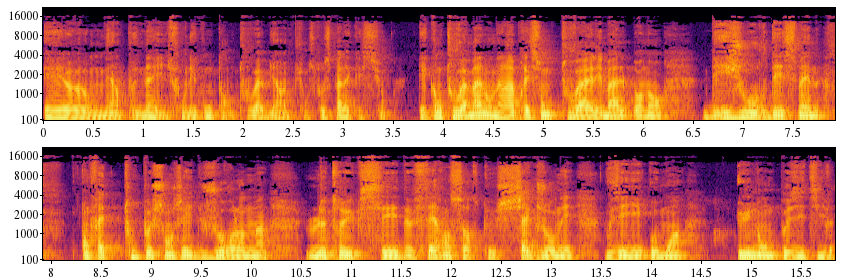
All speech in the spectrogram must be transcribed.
Et euh, on est un peu naïf, on est content, tout va bien, puis on se pose pas la question. Et quand tout va mal, on a l'impression que tout va aller mal pendant des jours, des semaines. En fait, tout peut changer du jour au lendemain. Le truc, c'est de faire en sorte que chaque journée, vous ayez au moins une onde positive.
